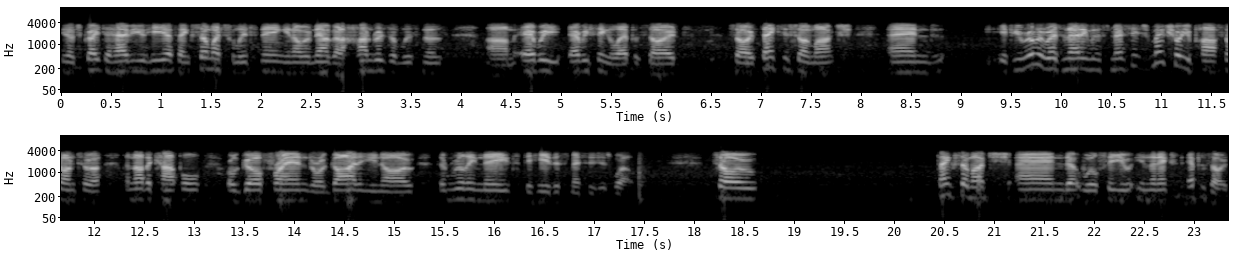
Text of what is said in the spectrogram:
you know, it's great to have you here. Thanks so much for listening. You know, we've now got hundreds of listeners um, every every single episode. So thank you so much. And if you're really resonating with this message, make sure you pass it on to a, another couple or a girlfriend or a guy that you know that really needs to hear this message as well. So thanks so much, and we'll see you in the next episode.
